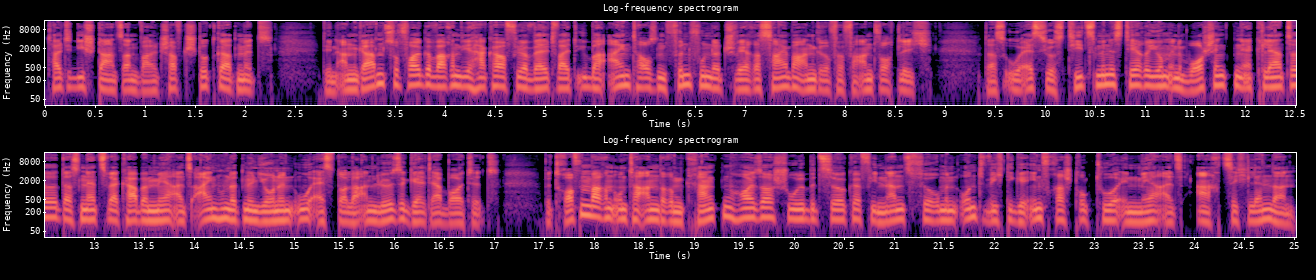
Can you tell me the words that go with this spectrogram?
teilte die Staatsanwaltschaft Stuttgart mit. Den Angaben zufolge waren die Hacker für weltweit über 1500 schwere Cyberangriffe verantwortlich. Das US-Justizministerium in Washington erklärte, das Netzwerk habe mehr als 100 Millionen US-Dollar an Lösegeld erbeutet. Betroffen waren unter anderem Krankenhäuser, Schulbezirke, Finanzfirmen und wichtige Infrastruktur in mehr als 80 Ländern.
